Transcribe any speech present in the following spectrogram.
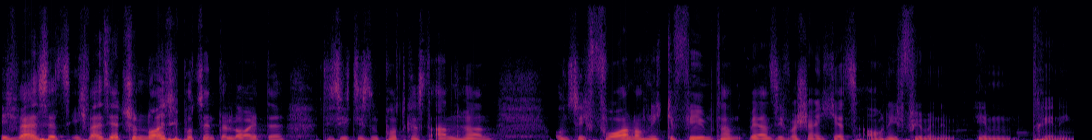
ich weiß jetzt, ich weiß jetzt schon 90% der Leute, die sich diesen Podcast anhören und sich vorher noch nicht gefilmt haben, werden sich wahrscheinlich jetzt auch nicht filmen im, im Training.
